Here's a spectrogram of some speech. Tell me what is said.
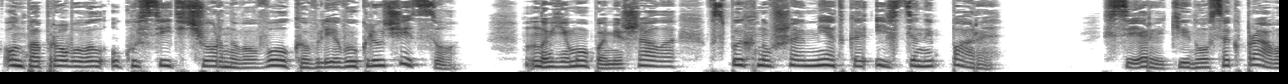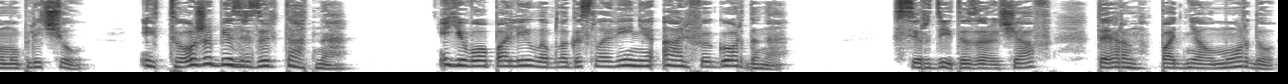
он попробовал укусить черного волка в левую ключицу, но ему помешала вспыхнувшая метка истинной пары. Серый кинулся к правому плечу, и тоже безрезультатно. Его опалило благословение Альфы Гордона. Сердито зарычав, Терн поднял морду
